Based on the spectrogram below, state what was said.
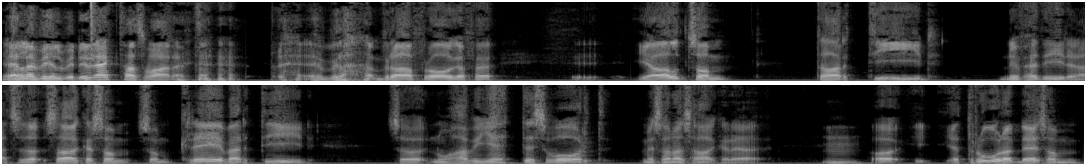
Ja. Eller vill vi direkt ha svaret? bra, bra fråga för eh, i allt som tar tid nu för tiden, alltså så- saker som, som kräver tid, så nu har vi jättesvårt med sådana saker. Mm. Och jag tror att det är som,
